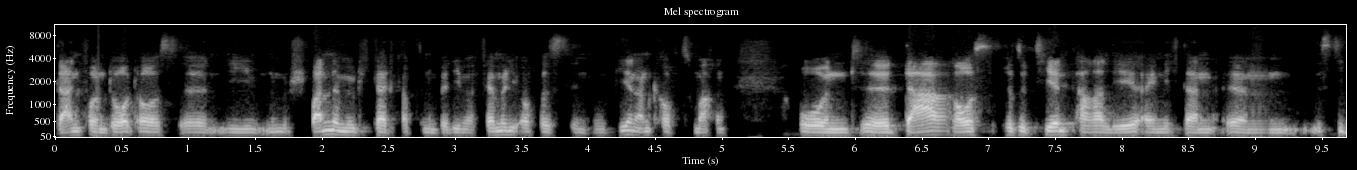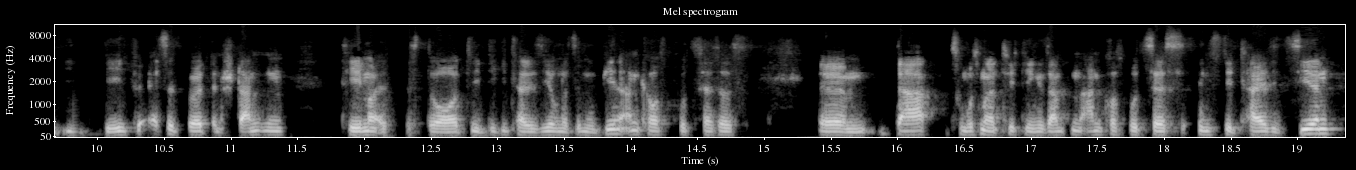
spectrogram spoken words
dann von dort aus äh, die eine spannende Möglichkeit gehabt, in einem Berliner Family Office den Immobilienankauf zu machen. Und äh, daraus resultieren parallel eigentlich dann ähm, ist die Idee für AssetBird entstanden. Thema ist dort die Digitalisierung des Immobilienankaufsprozesses ähm, dazu muss man natürlich den gesamten Ankaufsprozess ins Detail sezieren.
